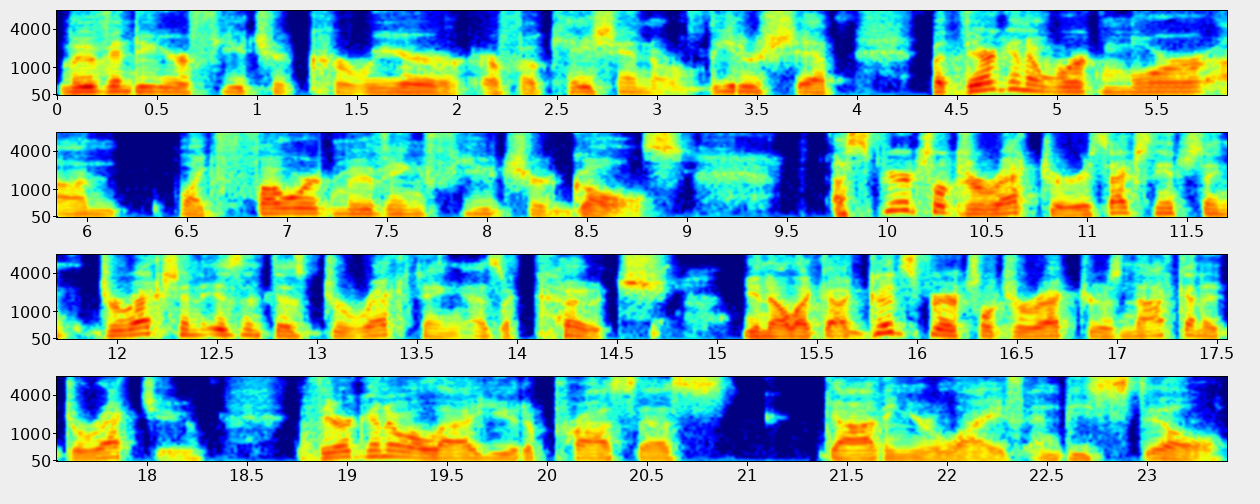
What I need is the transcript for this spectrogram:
move into your future career or vocation or leadership but they're going to work more on like forward moving future goals a spiritual director it's actually interesting direction isn't as directing as a coach. You know like a good spiritual director is not going to direct you. They're going to allow you to process god in your life and be still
